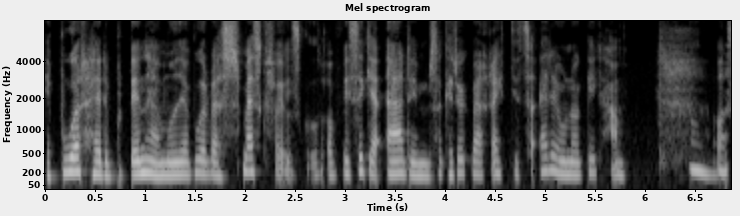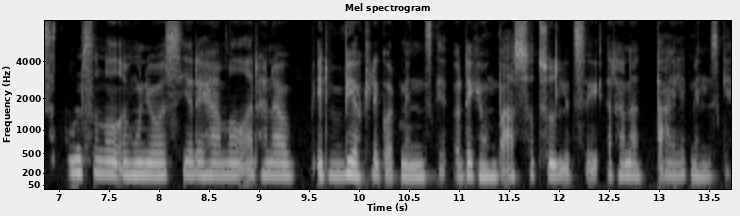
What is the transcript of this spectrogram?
jeg burde have det på den her måde, jeg burde være smaskforelsket, og hvis ikke jeg er det, så kan det jo ikke være rigtigt, så er det jo nok ikke ham. Mm. Og så samtidig med, at hun jo også siger det her med, at han er jo et virkelig godt menneske, og det kan hun bare så tydeligt se, at han er et dejligt menneske.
